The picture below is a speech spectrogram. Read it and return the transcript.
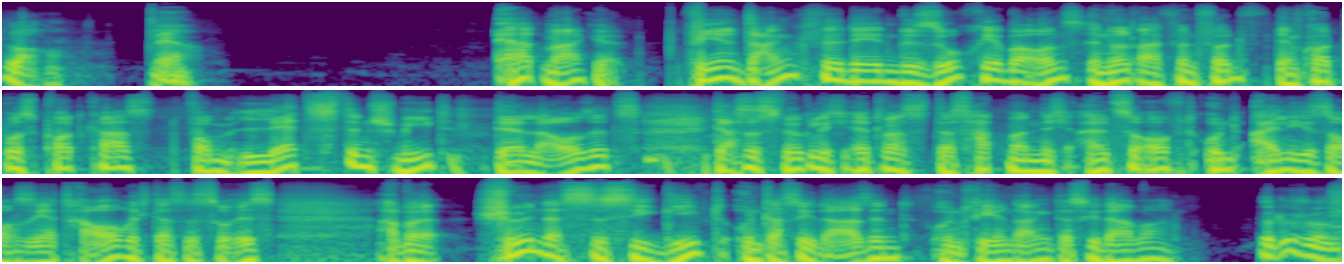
lachen. Ja. Erhard Marke, vielen Dank für den Besuch hier bei uns in 0355, dem Cottbus Podcast vom letzten Schmied der Lausitz. Das ist wirklich etwas, das hat man nicht allzu oft und eigentlich ist es auch sehr traurig, dass es so ist. Aber schön, dass es Sie gibt und dass Sie da sind und vielen Dank, dass Sie da waren. Bitteschön.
